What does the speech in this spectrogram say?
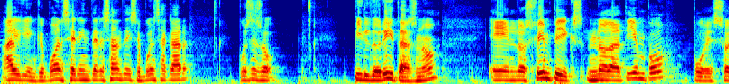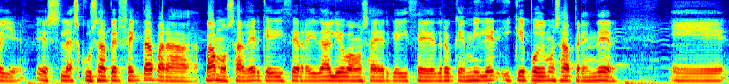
alguien que puedan ser interesantes y se pueden sacar, pues eso, pildoritas, ¿no? En los FinPix no da tiempo, pues oye, es la excusa perfecta para vamos a ver qué dice Rey Dalio, vamos a ver qué dice Miller y qué podemos aprender. Eh,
